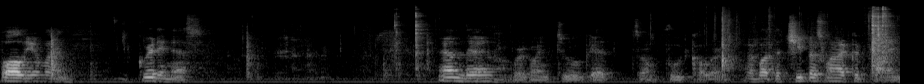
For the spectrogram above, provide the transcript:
volume and grittiness. And then we're going to get some food coloring. I bought the cheapest one I could find.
